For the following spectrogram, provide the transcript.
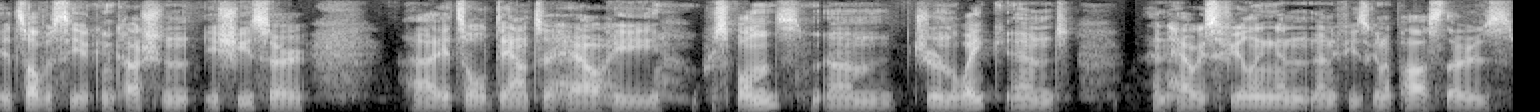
it's obviously a concussion issue, so uh, it's all down to how he responds um, during the week and and how he's feeling and, and if he's going to pass those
